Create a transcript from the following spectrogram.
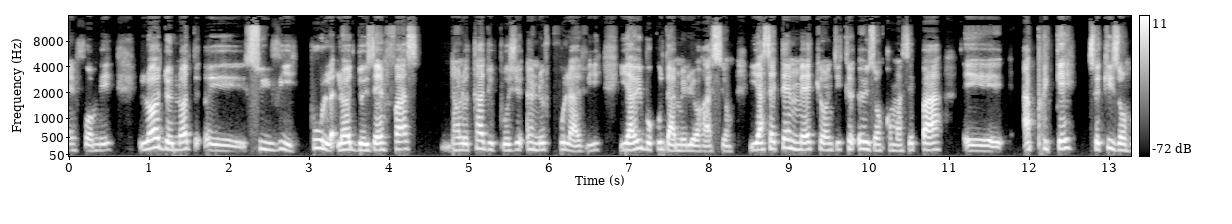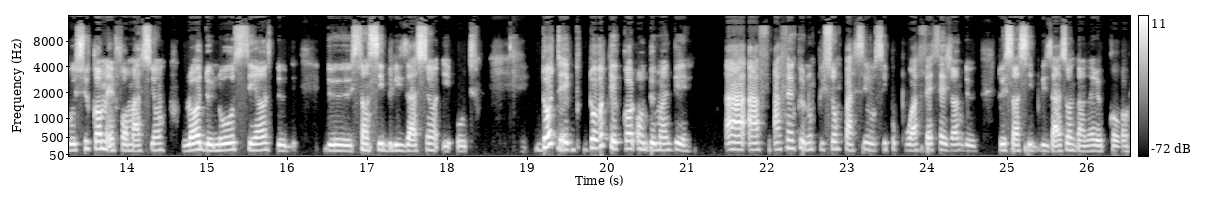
informés, lors de notre euh, suivi pour leur deuxième phase, dans le cadre du projet Un œuf pour la vie, il y a eu beaucoup d'améliorations. Il y a certains maires qui ont dit qu'eux, ils ont commencé par euh, appliquer ce qu'ils ont reçu comme information lors de nos séances de sensibilisation et autres. D'autres écoles ont demandé afin que nous puissions passer aussi pour pouvoir faire ces genres de, sensibilisation dans notre corps.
